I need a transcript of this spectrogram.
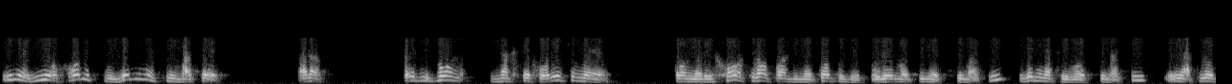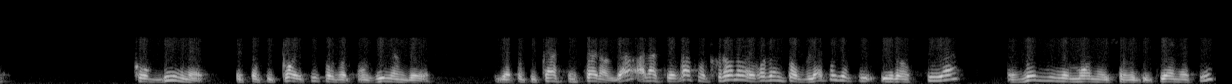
είναι δύο χώρες που δεν είναι συμβατές. Άρα πρέπει λοιπόν να ξεχωρίσουμε τον ρηχό τρόπο αντιμετώπισης που λέμε ότι είναι σύμμαχοι, δεν είναι ακριβώς σύμμαχοι, είναι απλώς κομπίνε σε τοπικό επίπεδο που γίνονται για τοπικά συμφέροντα, αλλά σε βάθος χρόνου εγώ δεν το βλέπω γιατί η Ρωσία δεν είναι μόνο η Σοβιετική Ένωση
